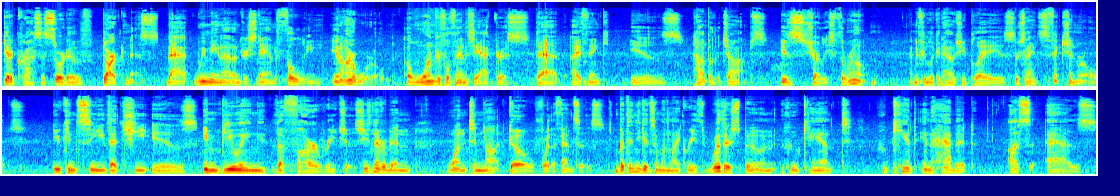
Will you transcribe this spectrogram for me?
get across this sort of darkness that we may not understand fully in our world. A wonderful fantasy actress that I think is top of the chops is Charlize Theron. And if you look at how she plays her science fiction roles, you can see that she is imbuing the far reaches. She's never been one to not go for the fences. But then you get someone like Reese Witherspoon who can't who can't inhabit us as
